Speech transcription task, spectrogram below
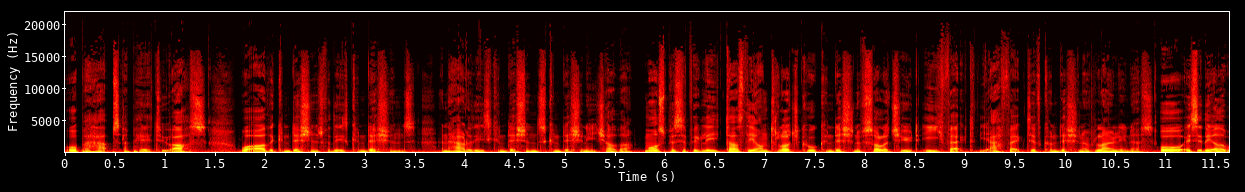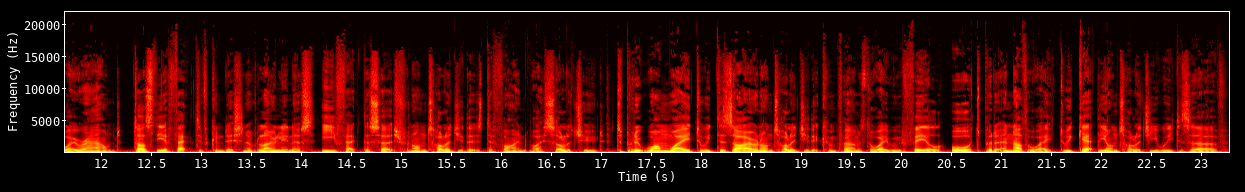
or perhaps appear to us? What are the conditions for these conditions, and how do these conditions condition each other? More specifically, does the ontological condition of solitude effect the affective condition of loneliness, or is it the other way round? Does the affective condition of loneliness effect the search for an ontology that is defined by solitude? To put it one way, do we desire an ontology that confirms the way we feel, or to put it another way, do we get the ontology we deserve?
